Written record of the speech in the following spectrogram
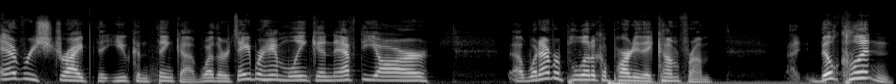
every stripe that you can think of, whether it's Abraham Lincoln, FDR, uh, whatever political party they come from, Bill Clinton,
